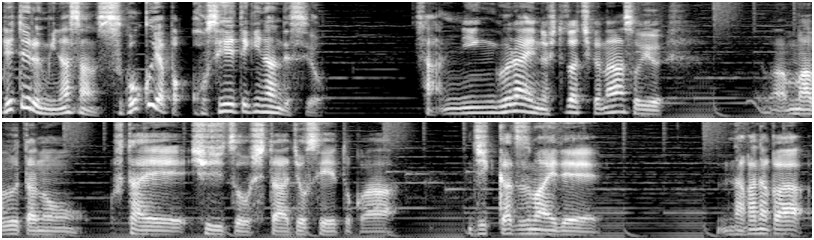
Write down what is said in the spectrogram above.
出てる皆さんすごくやっぱ個性的なんですよ。3人ぐらいの人たちかな、そういう、まぶたの二重手術をした女性とか、実家住まいで、なかなか、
